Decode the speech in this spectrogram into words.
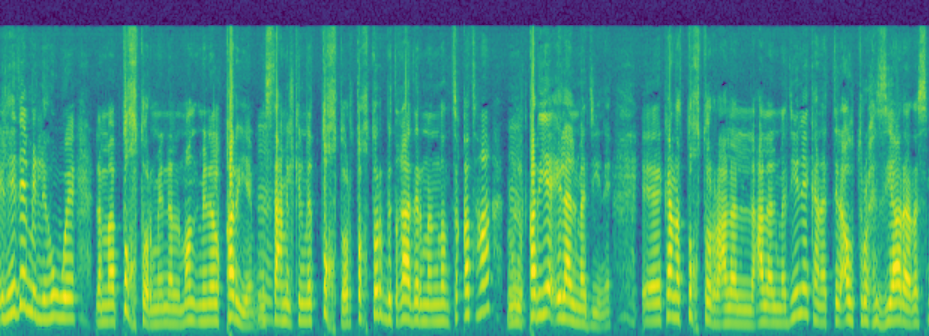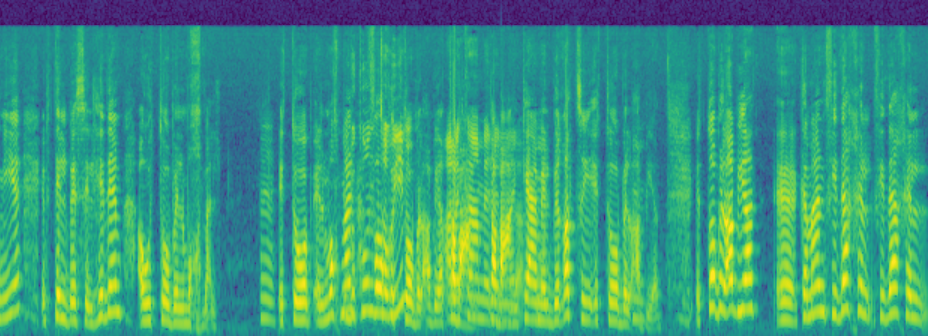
الهدم اللي هو لما بتخطر من المن... من القرية بنستعمل كلمة تخطر. تخطر بتغادر من منطقتها من مم. القرية إلى المدينة. آه، كانت تخطر على ال- على المدينة كانت أو تروح زيارة رسمية بتلبس الهدم أو الثوب المخمل. الثوب المخمل بيكون فوق طويل؟ الثوب الأبيض. طبعا كامل طبعا كامل. بغطي الثوب الأبيض. الثوب الأبيض آه، كمان في داخل في داخل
